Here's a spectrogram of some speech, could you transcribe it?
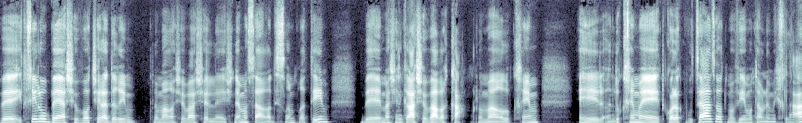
והתחילו בהשבות של עדרים, כלומר השבה של אה, 12 עד 20 פרטים, במה שנקרא השבה רכה. כלומר, לוקחים, אה, לוקחים אה, את כל הקבוצה הזאת, מביאים אותם למכלאה,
